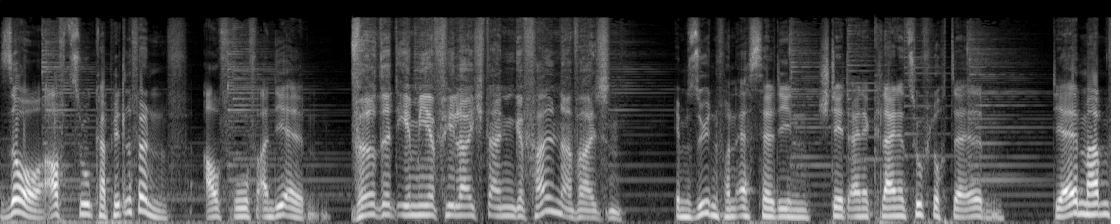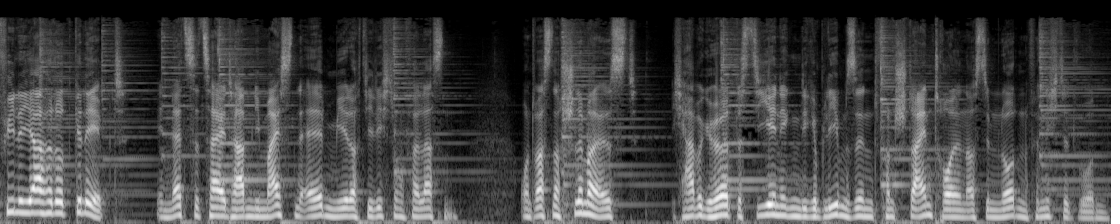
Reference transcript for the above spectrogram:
So, auf zu Kapitel 5. Aufruf an die Elben. Würdet ihr mir vielleicht einen Gefallen erweisen? Im Süden von Esteldin steht eine kleine Zuflucht der Elben. Die Elben haben viele Jahre dort gelebt. In letzter Zeit haben die meisten Elben jedoch die Lichtung verlassen. Und was noch schlimmer ist, ich habe gehört, dass diejenigen, die geblieben sind, von Steintrollen aus dem Norden vernichtet wurden.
